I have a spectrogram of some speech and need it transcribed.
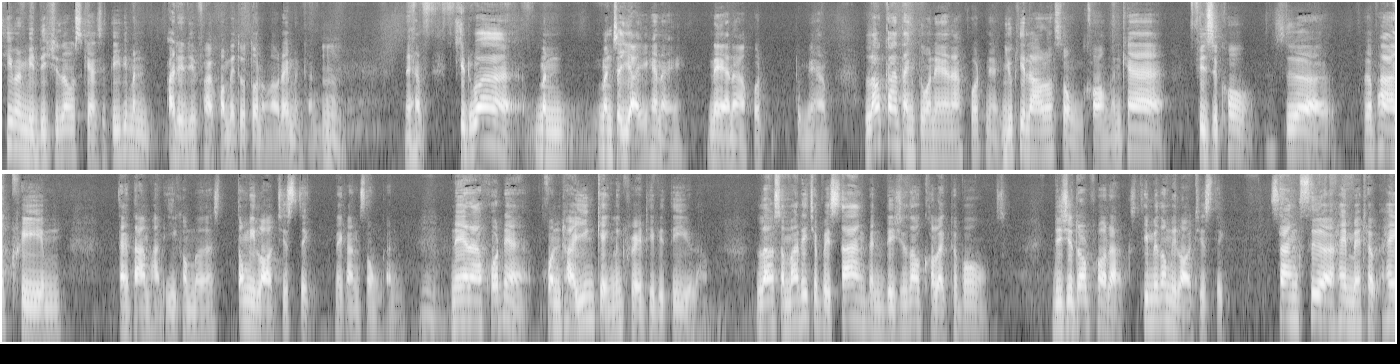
ที่มันมี digital scarcity ที่มัน identify ความเป็นตัวตนของเราได้เหมือนกันอืมนะครับคิดว่ามันมันจะใหญ่แค่ไหนในอนาคตถูกไหมครับ แล้วการแต่งตัวในอนาคตเนี่ยยุคที่แล้วเราส่งของกันแค่ physical เสื้อเสื้อผ้าครีม ต่างๆผ่าน e-commerce ต้องมี logistic ในการส่งกัน ในอนาคตเนี่ยคนไทยยิ่งเก่งเรื่อง creativity อยู่แล้ว เราสามารถที่จะไปสร้างเป็น digital collectible digital products ที่ไม่ต้องมี logistic สร้างเสื้อให้ meta ให้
